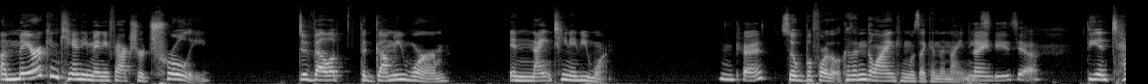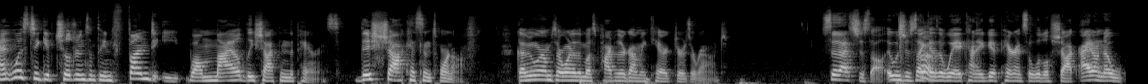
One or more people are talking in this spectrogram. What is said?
American candy manufacturer Trolli developed the gummy worm in 1981. Okay. So before the, because I think the Lion King was like in the 90s. 90s, yeah. The intent was to give children something fun to eat while mildly shocking the parents. This shock has since worn off. Gummy worms are one of the most popular gummy characters around. So that's just all. It was just like Huh. as a way to kind of give parents a little shock. I don't know.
